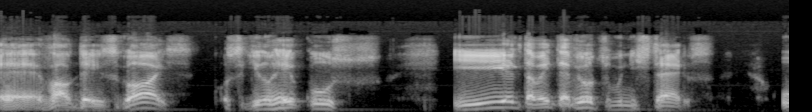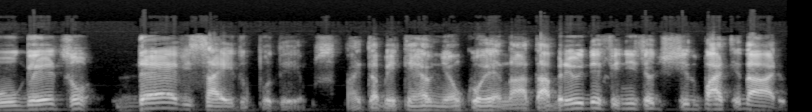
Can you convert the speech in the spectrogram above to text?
é, Valdez Góes, conseguindo recursos. E ele também teve outros ministérios. O Gleidson deve sair do Podemos, mas também tem reunião com o Renato Abreu e definir seu destino partidário.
